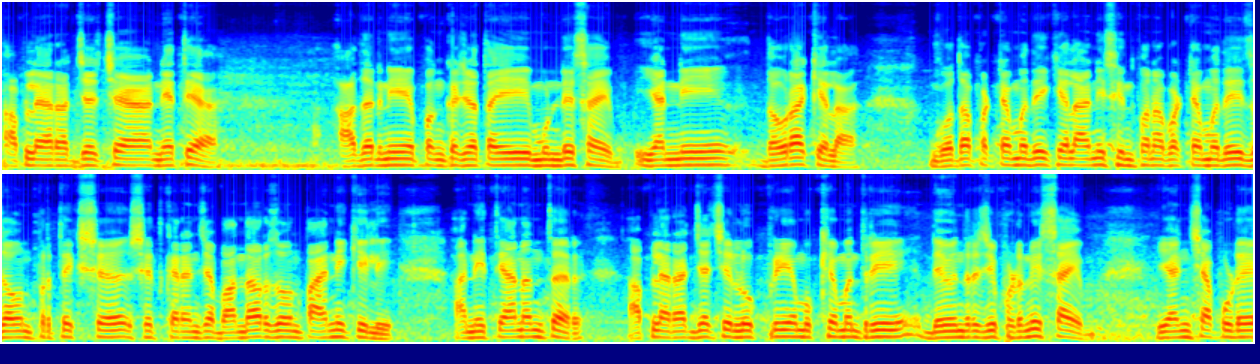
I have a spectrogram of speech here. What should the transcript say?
आपल्या राज्याच्या नेत्या आदरणीय पंकजाताई मुंडेसाहेब यांनी दौरा केला. गोदापट्ट्यामध्ये केला आणि सिंदफणापट्ट्यामध्ये जाऊन प्रत्यक्ष शेतकऱ्यांच्या बांधावर जाऊन पाहणी केली. आणि त्यानंतर आपल्या राज्याचे लोकप्रिय मुख्यमंत्री देवेंद्रजी फडणवीस साहेब यांच्यापुढे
